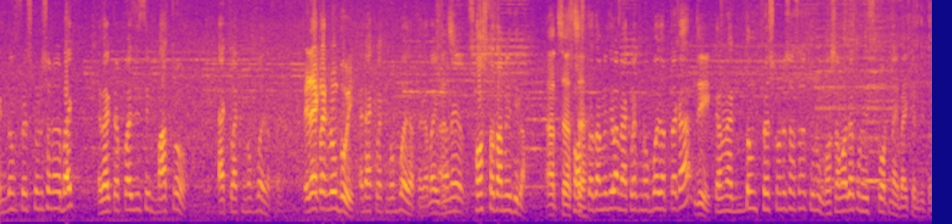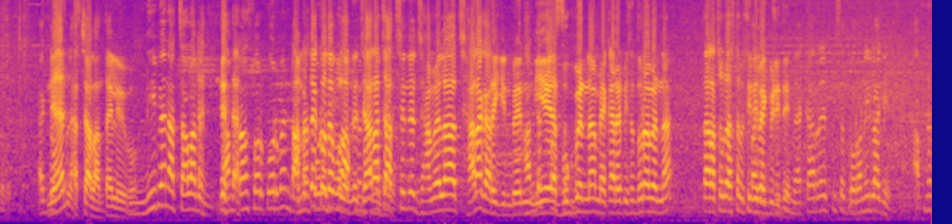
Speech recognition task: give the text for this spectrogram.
একদম ফ্রেশ কন্ডিশনের বাইক এই একটা প্রাইস দিচ্ছি মাত্র এক লাখ নব্বই হাজার টাকা। এটা এক লাখ নব্বই? এটা এক লাখ নব্বই হাজার টাকা। ভাই আচ্ছা। মানে সস্তা দামই দিলাম। আচ্ছা আচ্ছা। সস্তা দামে দিলাম এক লাখ নব্বই হাজার টাকা। জি। কারণ একদম ফ্রেশ কন্ডিশন আছে কোনো ঘষা মাজা কোনো স্পট নাই বাইকের ভিতরে নেন আর চালান তাইলে হইব নিবেন আর চালাবেন। দাম ট্রান্সফার করবেন আমি তো কথা বললাম যে যারা চাচ্ছেন যে ঝামেলা ছাড়া গাড়ি কিনবেন নিয়ে ভুগবেন না মেকারের পিছে দৌড়াবেন না তারা চলে আসতে হবে সিটি বাইক বিডিতে মেকারের পিছে দৌড়ানি লাগে আপনার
